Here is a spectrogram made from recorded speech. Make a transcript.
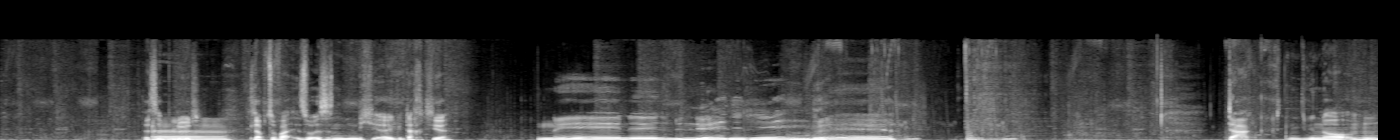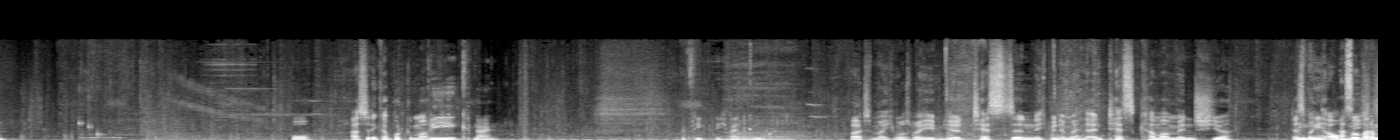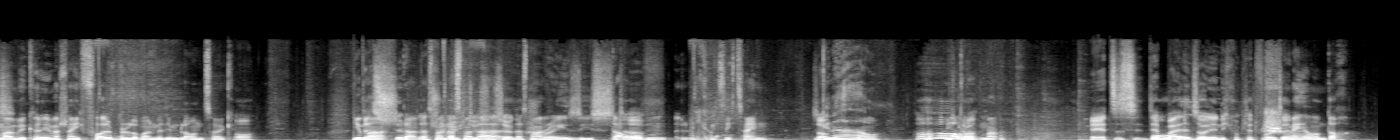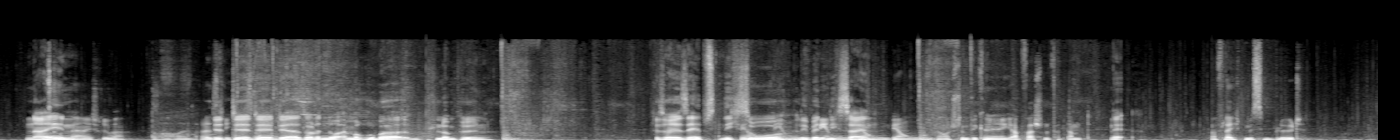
Das ist ja blöd. Äh, Ich glaube, so, so ist es nicht äh, gedacht hier. nee, nee, nee, nee, nee, nee. Nee. Da, genau, mhm. Oh, hast du den kaputt gemacht? Flieg! Nein. Er fliegt nicht weit genug. Warte mal, ich muss mal eben hier testen. Ich bin immerhin ein Testkammermensch hier. Das bringt auch Achso, nichts. warte mal, wir können ihn wahrscheinlich voll blubbern mit dem blauen Zeug. Oh, Hier das mal, stimmt da, lass mal, lass mal da, ja lass mal crazy stuff. da oben. Ich kann es nicht zeigen. So. Genau. Oh. Ich drück mal. Ja, jetzt ist, der Und? Ball soll ja nicht komplett voll sein. Schwengel und doch. Kommt ja Nein, nicht rüber. Oh, der, der, der, der soll dann nur einmal rüber plömpeln. Der soll ja selbst nicht so Biong, lebendig biong, sein. Stimmt, wir können ja nicht abwaschen, verdammt. Nee. War vielleicht ein bisschen blöd.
